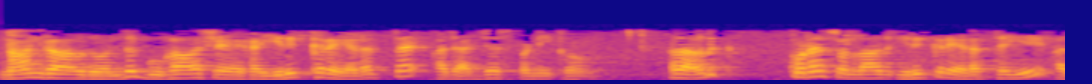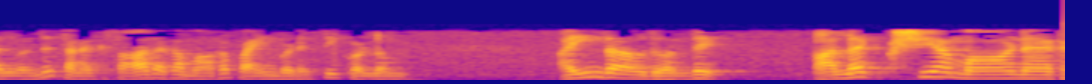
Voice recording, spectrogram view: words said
நான்காவது வந்து குகாசேக இருக்கிற இடத்த அது அட்ஜஸ்ட் பண்ணிக்கும். அதாவது குறை சொல்லாது இருக்கிற இடத்தையே அது வந்து தனக்கு சாதகமாக பயன்படுத்தி கொள்ளும். ஐந்தாவது வந்து அலட்சியமானக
